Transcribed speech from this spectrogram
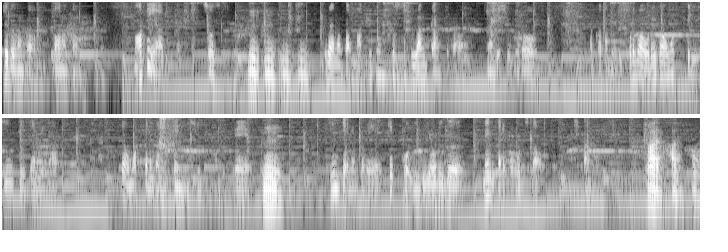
けどなんか、あ、なんか、まずいなって言ったんですよ、正直。うんうんうんこれはなんか漠然とした不安感とかなんでしょうけど、なんか多分これは俺が思ってる人生じゃないなって思ったのが2020年末で、うんうん人生の中で結構指折りでメンタルが落ちた期間なんですよ。はいはいは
